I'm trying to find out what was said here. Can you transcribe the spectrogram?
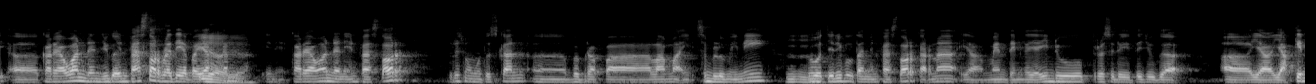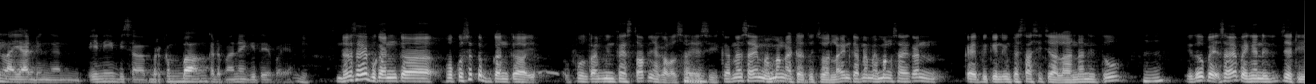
eh, karyawan dan juga investor berarti ya Pak ya Iya, kan iya. ini karyawan dan investor terus memutuskan eh, beberapa lama sebelum ini Mm-mm. buat jadi full time investor karena ya maintain gaya hidup terus udah itu juga eh, ya yakin lah ya dengan ini bisa berkembang ke depannya gitu ya Pak ya. Sebenarnya saya bukan ke fokusnya ke bukan ke full time investornya kalau saya Hmm. sih, karena saya memang ada tujuan lain karena memang saya kan kayak bikin investasi jalanan itu, Hmm. itu saya pengen itu jadi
